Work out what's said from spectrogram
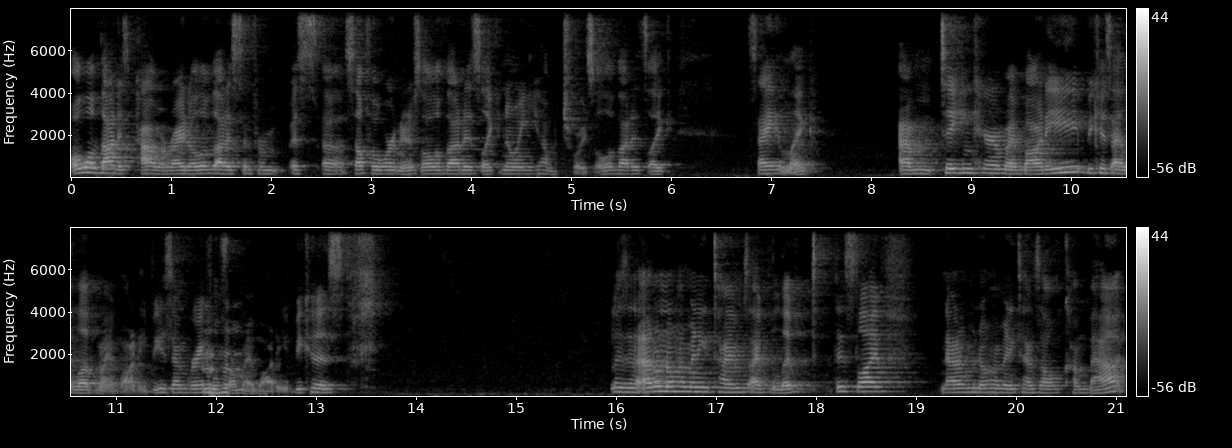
all of that is power, right? All of that is from is uh, self awareness. All of that is like knowing you have a choice. All of that is like saying like I'm taking care of my body because I love my body because I'm grateful mm-hmm. for my body because listen, I don't know how many times I've lived this life and I don't know how many times I'll come back.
